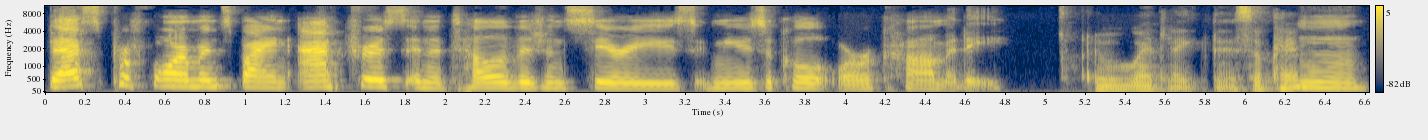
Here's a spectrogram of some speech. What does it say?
Best performance by an actress in a television series, musical, or comedy. Oh, I'd like this. Okay. Mm.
